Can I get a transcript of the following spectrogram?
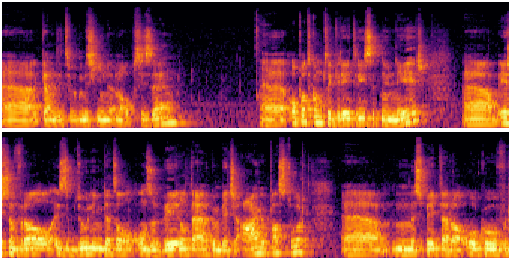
uh, kan dit misschien een optie zijn. Uh, op wat komt de Great Reset nu neer? Eerst en vooral is de bedoeling dat onze wereld eigenlijk een beetje aangepast wordt. Men spreekt daar ook over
